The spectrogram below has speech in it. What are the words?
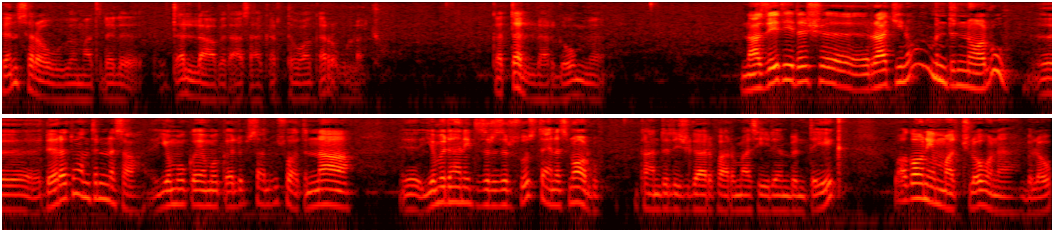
ከእንስራው በማጥለል ጠላ በጣሳ ቀርተው አቀረቡላቸው። ቀጠል አድርገውም ናዝሬት ሄደሽ ራጂ ነው ምንድን ነው አሉ። ደረቷን ትነሳ፣ የሞቀ የሞቀ ልብስ አልብሷት እና የመድኃኒት ዝርዝር ሶስት አይነት ነው አሉ። ከአንድ ልጅ ጋር ፋርማሲ ሄደን ብንጠይቅ ዋጋውን የማልችለው ሆነ ብለው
